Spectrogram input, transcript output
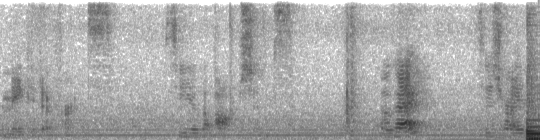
and make a difference. So you have options. Okay? So try.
